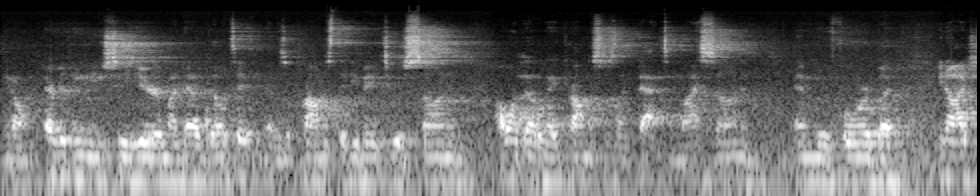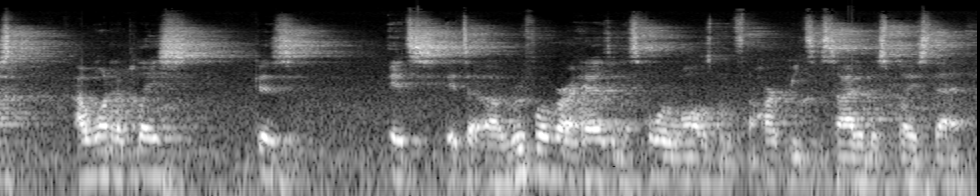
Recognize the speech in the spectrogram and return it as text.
you know, everything you see here. My dad built it, and it was a promise that he made to his son, and I want to be able to make promises like that to my son and, and move forward. But, you know, I just, I wanted a place because it's it's a roof over our heads and it's four walls, but it's the heartbeats inside of this place that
